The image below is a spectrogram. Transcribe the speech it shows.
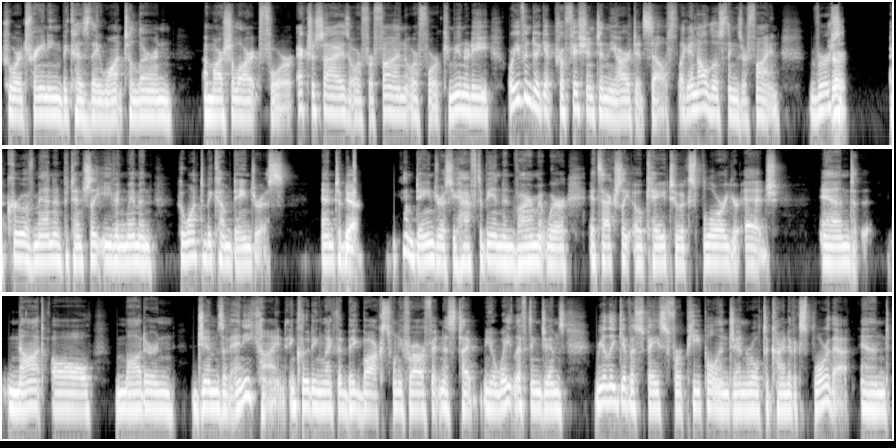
who are training because they want to learn a martial art for exercise or for fun or for community or even to get proficient in the art itself. Like, and all those things are fine. Versus sure. a crew of men and potentially even women who want to become dangerous. And to yeah. become dangerous, you have to be in an environment where it's actually okay to explore your edge. And not all modern gyms of any kind, including like the big box 24 hour fitness type, you know, weightlifting gyms, really give a space for people in general to kind of explore that. And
